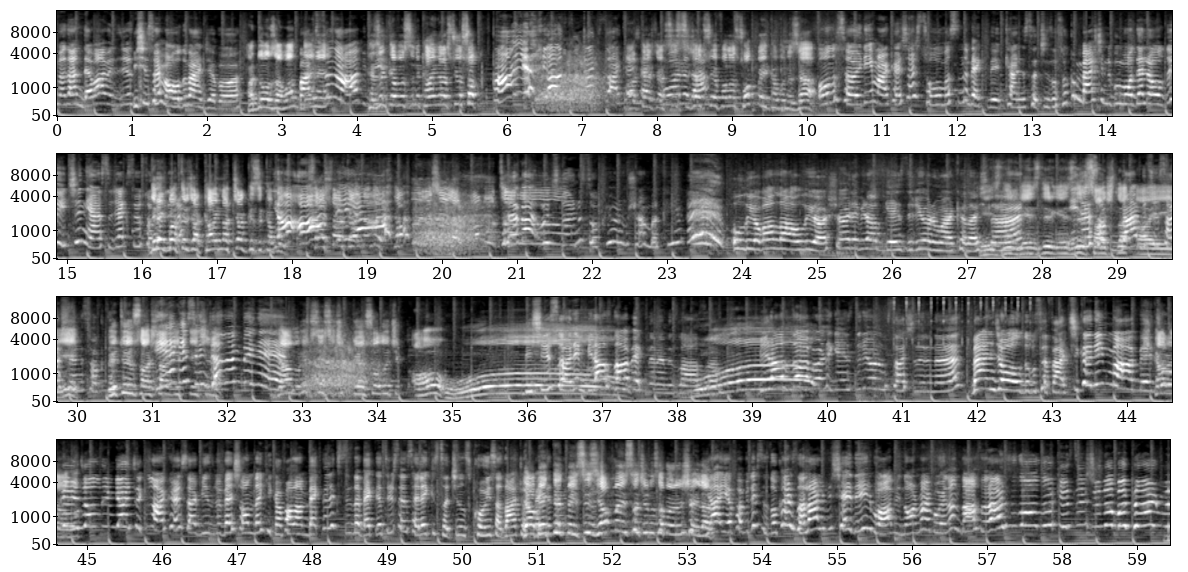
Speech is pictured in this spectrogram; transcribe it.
kesmeden devam edeceğiz. Bir şey söyleyeyim mi? Oldu bence bu. Hadi o zaman dene. Baksana abi. Kızın bir- kafasını kaynar suya sok. Hayır ya sıcak arkadaşlar. Arkadaşlar bu siz arada... sıcak suya falan sokmayın kafanızı ha. Onu söyleyeyim arkadaşlar soğumasını bekleyip kendi saçınıza sokun. Ben şimdi bu model olduğu için yani sıcak suya sokabilirim. Direkt batıracak, kaynatacak kızın kafayı. Ya abi Saçlar ya. kaynadı. Yap böyle şeyler. Tanrım. Hemen uçlarını sokuyorum şu an bakayım. Oluyor vallahi oluyor. Şöyle biraz gezdiriyorum arkadaşlar. Gezdir, gezdir, gezdir. Sok- saçlar. ben bütün saçlarını soktum. Bütün saçlar İyi gitti misin içine. canım benim? Yağmur hiç sesi çıkmıyor, soluğu çık. Oo. oo. Bir şey söyleyeyim biraz daha beklememiz lazım. Oo. Biraz daha böyle gezdiriyorum saçlarını. Bence oldu bu sefer. Çıkarayım mı abi? Çıkar Çok ya. Gerçekten arkadaşlar. Biz bir 5-10 dakika falan bekledik. Siz de bekletirseniz hele ki saçınız koyuysa daha çok Ya bekletmeyin siz yapmayın saçınıza böyle şeyler. Ya yapabilirsiniz. O kadar zararlı bir şey değil bu abi. Normal boyadan daha zararsız olduğu kesin. Mısın?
